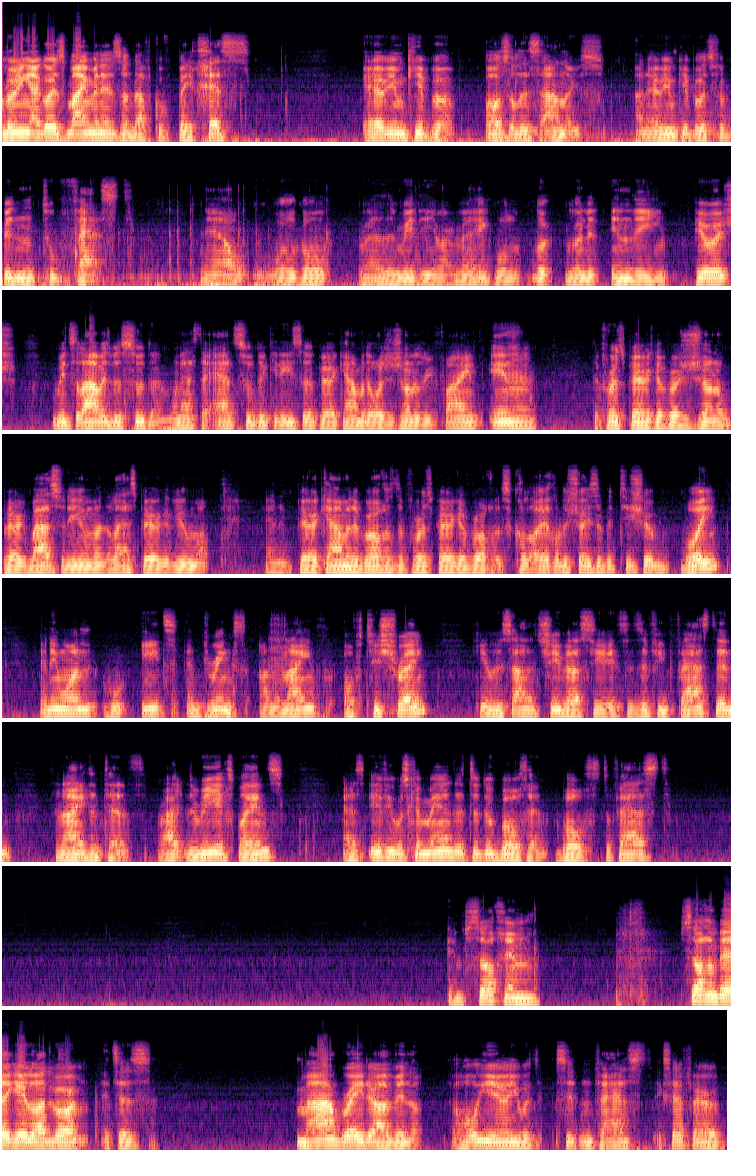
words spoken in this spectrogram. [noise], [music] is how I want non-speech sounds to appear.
Learning Hagaos Maimonios on Daf Kuf Peches. Erev Yom Kippur, also this Anois. On Erev Yom Kippur, it's forbidden to fast. Now, we'll go, rather than read the Aramaic, we'll le- learn it in the Peirush. Mitzvah Avis Besuda. One has to add Suda Kedisa, Perakam, Rosh Hashanah, as we find in the first parak of Rosh Hashanah. Parak Basra Yuma, the last parak of Yuma. And the Perakam of the the first parak of Brachas. Kol Oichel V'Shoysa B'Tisha Boy. Anyone who eats and drinks on the ninth of Tishrei, it's as if he fasted the ninth and tenth. Right? The Re explains, as if he was commanded to do both him, both to fast. It says, Mar Brei D'Ravina. The whole year he would sit and fast, except for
